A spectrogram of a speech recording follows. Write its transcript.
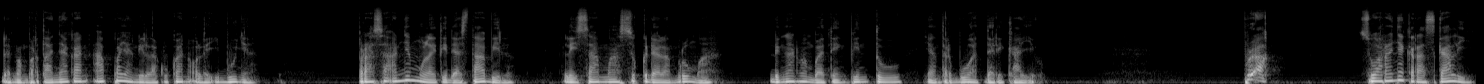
dan mempertanyakan apa yang dilakukan oleh ibunya. Perasaannya mulai tidak stabil. Lisa masuk ke dalam rumah dengan membanting pintu yang terbuat dari kayu. Brak! Suaranya keras sekali,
